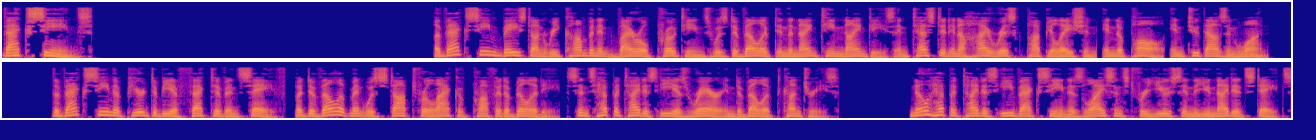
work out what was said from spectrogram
Vaccines A vaccine based on recombinant viral proteins was developed in the 1990s and tested in a high-risk population in Nepal in 2001. The vaccine appeared to be effective and safe, but development was stopped for lack of profitability, since hepatitis E is rare in developed countries. No hepatitis E vaccine is licensed for use in the United States.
